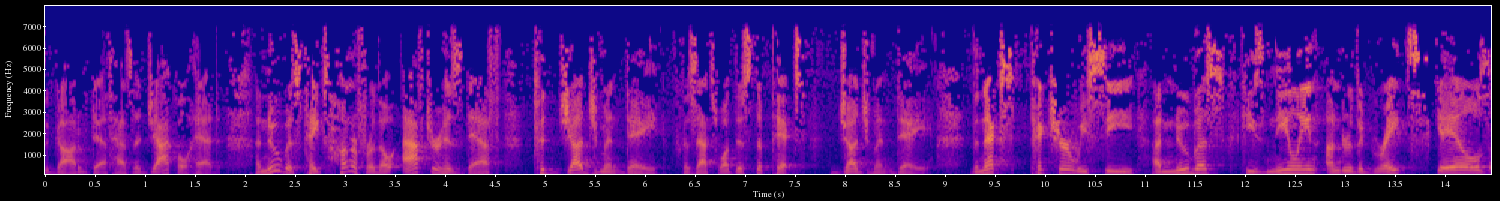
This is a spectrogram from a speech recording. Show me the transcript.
the god of death, has a jackal head. Anubis takes Hunefer, though, after his death to Judgment Day, because that's what this depicts. Judgment Day. The next picture we see Anubis. He's kneeling under the great scales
